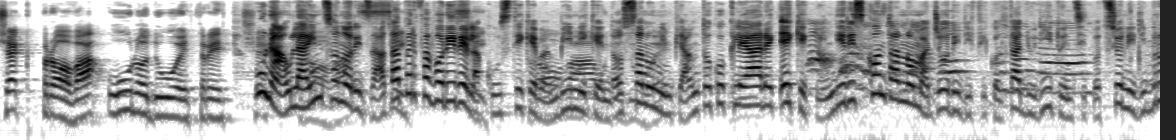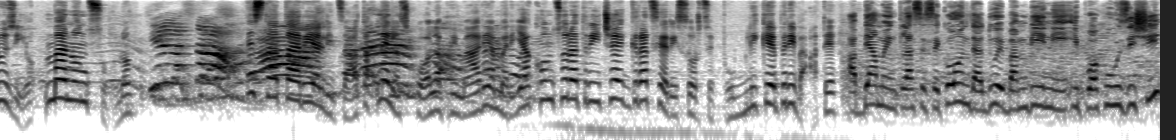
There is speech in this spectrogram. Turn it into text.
Check prova 1, 2, 3. Un'aula insonorizzata sì, per favorire sì, l'acustica ai bambini che indossano un impianto cocleare e che quindi riscontrano maggiori difficoltà di udito in situazioni di brusio, ma non solo. È stata realizzata nella scuola primaria Maria Consolatrice grazie a risorse pubbliche e private. Abbiamo in classe seconda due bambini ipoacusici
